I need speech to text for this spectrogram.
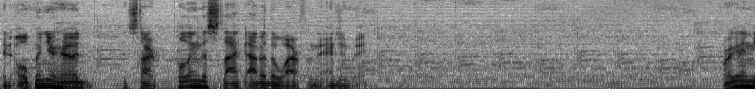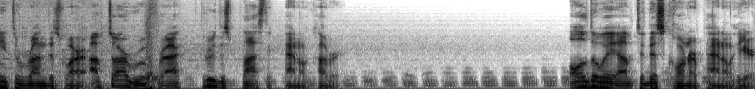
Then open your hood and start pulling the slack out of the wire from the engine bay. We're gonna need to run this wire up to our roof rack through this plastic panel cover. All the way up to this corner panel here.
